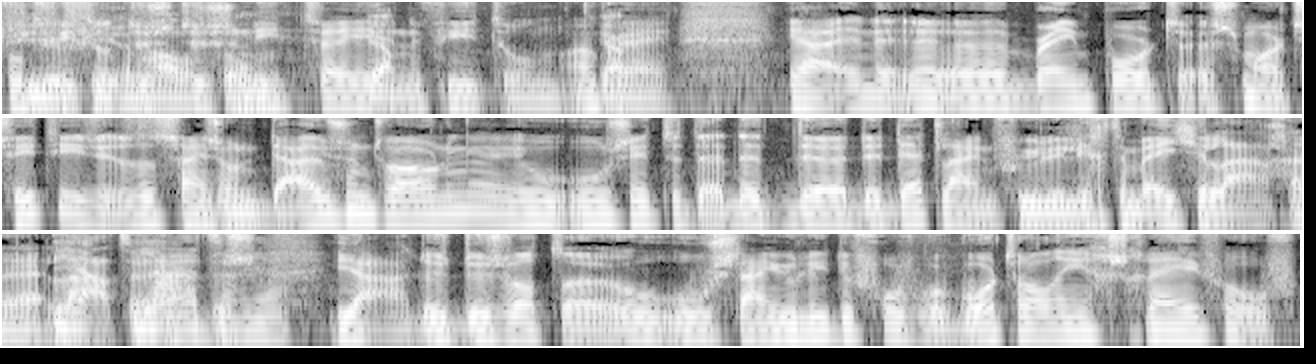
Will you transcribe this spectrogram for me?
Tot 4 ton, dus tussen die 2 ja. en de 4 ton. Oké. Ja. Ja. en uh, Brainport Smart City, dat zijn zo'n duizend woningen. Hoe, hoe zit het? De, de, de deadline voor jullie ligt een beetje lager, hè? later. later, hè? Dus, ja. ja, dus, dus wat, uh, hoe, hoe staan jullie ervoor? Wordt er al ingeschreven? Of,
